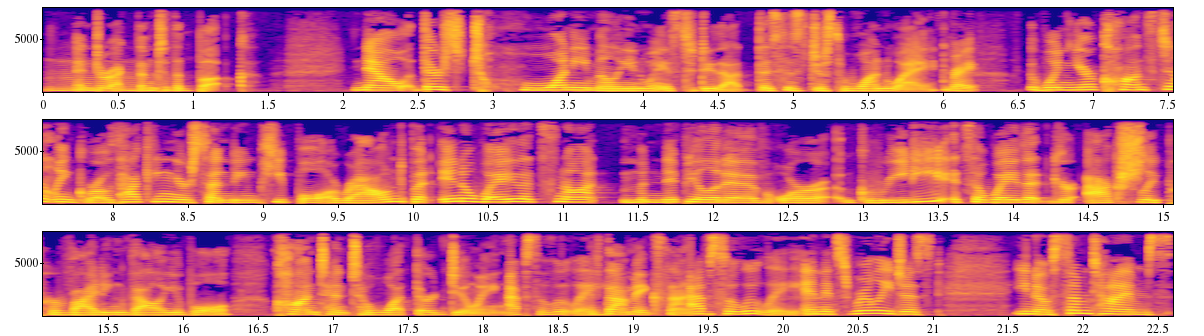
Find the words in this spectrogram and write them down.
and direct them to the book. Now, there's 20 million ways to do that. This is just one way Right. When you're constantly growth hacking, you're sending people around, but in a way that's not manipulative or greedy. It's a way that you're actually providing valuable content to what they're doing. Absolutely. If that makes sense. Absolutely. And it's really just, you know, sometimes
